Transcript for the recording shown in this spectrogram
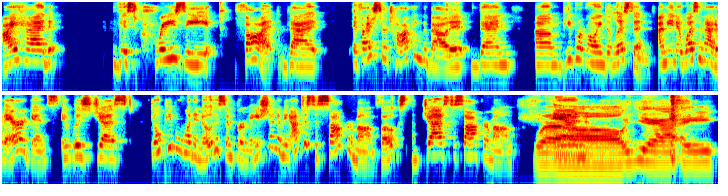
I had this crazy thought that if I start talking about it, then um, people are going to listen. I mean, it wasn't out of arrogance. It was just, don't people want to know this information? I mean, I'm just a soccer mom, folks. I'm just a soccer mom. Well, and yeah, a,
